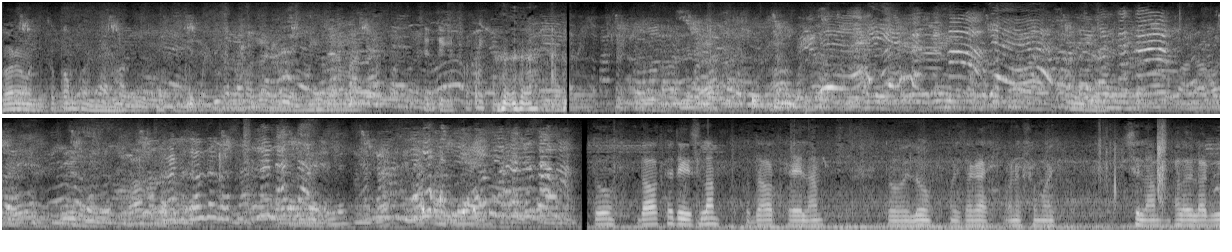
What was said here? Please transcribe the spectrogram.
গরম তো কম করে তো দাওয়াত খাইতে গেছিলাম, তো দাওয়াত খেয়ে এলাম। তো হইল ওই জায়গায় অনেক সময় ছিলাম, ভালোই লাগল।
